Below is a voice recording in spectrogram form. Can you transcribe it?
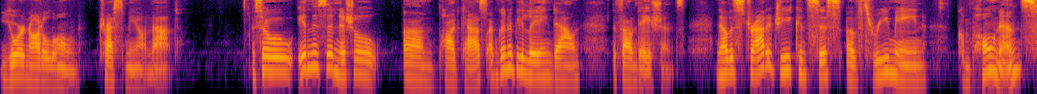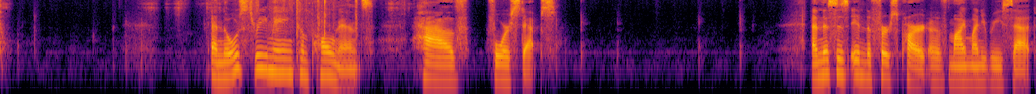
you're not alone. Trust me on that. So, in this initial um, podcast, I'm going to be laying down the foundations. Now, the strategy consists of three main components. And those three main components have four steps. And this is in the first part of my money reset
